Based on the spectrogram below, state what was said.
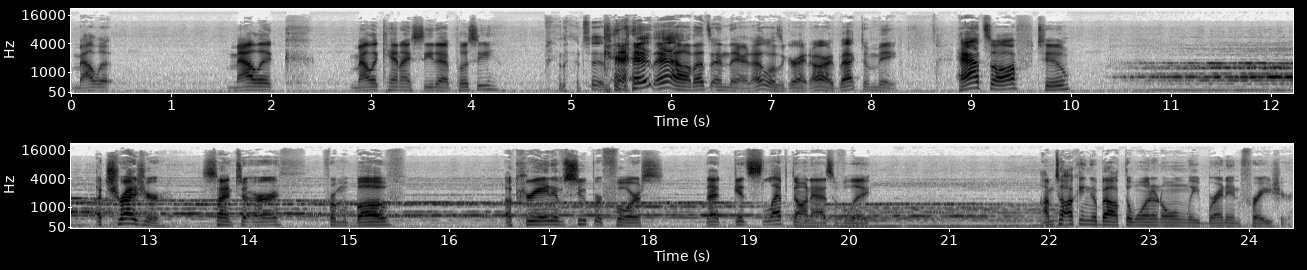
Malik. Malik. Malik, can I see that pussy? That's it. yeah, that's in there. That was great. All right, back to me. Hats off to a treasure sent to Earth from above, a creative super force that gets slept on as of late. I'm talking about the one and only Brendan Fraser.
